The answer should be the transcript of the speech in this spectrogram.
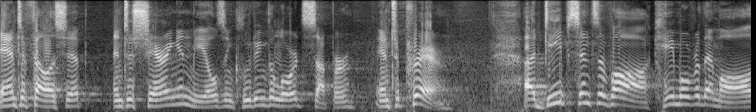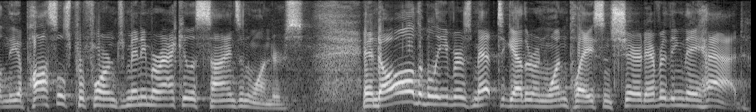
and to fellowship and to sharing in meals, including the Lord's Supper, and to prayer. A deep sense of awe came over them all, and the apostles performed many miraculous signs and wonders. And all the believers met together in one place and shared everything they had.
